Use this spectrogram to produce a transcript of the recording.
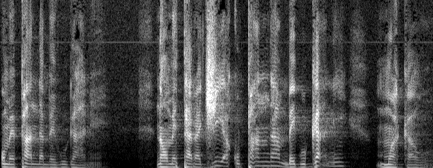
Umepanda mbegu gani? Na umetarajia kupanda mbegu gani mwaka huu?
